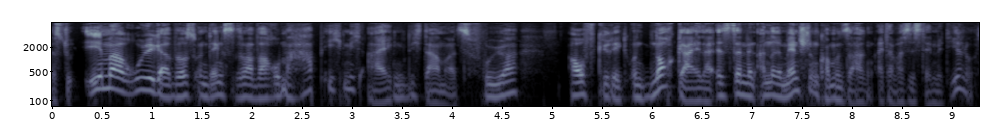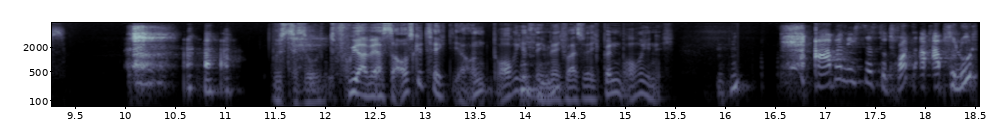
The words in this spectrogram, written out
dass du immer ruhiger wirst und denkst, mal, warum habe ich mich eigentlich damals früher aufgeregt? Und noch geiler ist dann, wenn andere Menschen kommen und sagen, Alter, was ist denn mit dir los? Du bist ja so, früher wärst du ausgetickt. Ja, und brauche ich jetzt nicht mehr. Ich weiß, wer ich bin, brauche ich nicht. Mhm. Aber nichtsdestotrotz, absolut,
